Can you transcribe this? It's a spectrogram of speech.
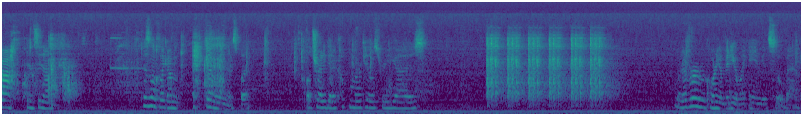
Ah, see that. Doesn't look like I'm gonna win this, but I'll try to get a couple more kills for you guys. Whenever I'm recording a video, my aim gets so bad.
